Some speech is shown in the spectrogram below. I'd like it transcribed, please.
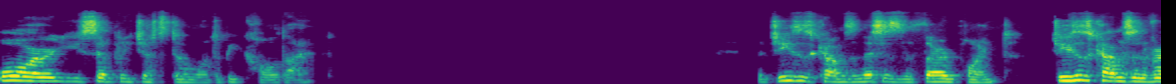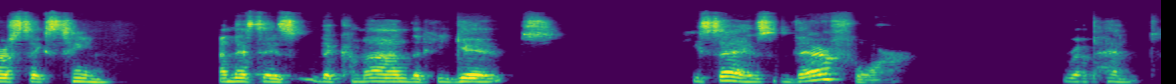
or you simply just don't want to be called out. But Jesus comes, and this is the third point. Jesus comes in verse 16, and this is the command that he gives. He says, Therefore, repent.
